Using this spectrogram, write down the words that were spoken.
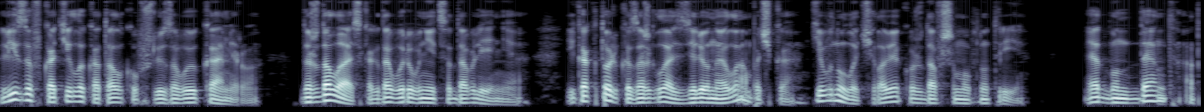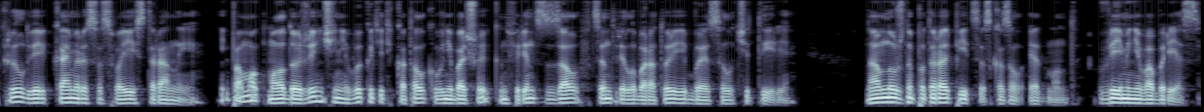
Лиза вкатила каталку в шлюзовую камеру. Дождалась, когда выровняется давление. И как только зажглась зеленая лампочка, кивнула человеку, ждавшему внутри. Эдмунд Дент открыл дверь камеры со своей стороны и помог молодой женщине выкатить каталку в небольшой конференц-зал в центре лаборатории БСЛ-4. «Нам нужно поторопиться», — сказал Эдмунд. «Времени в обрез».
